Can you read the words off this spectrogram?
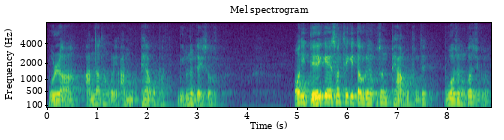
몰라. Not hungry. I'm 배가 고파. 뭐 이런 놈이 다 있어. 아니 네 개의 선택이 있다고 그래놓고선 배 안 고픈데 뭐 하자는 거야 지금?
